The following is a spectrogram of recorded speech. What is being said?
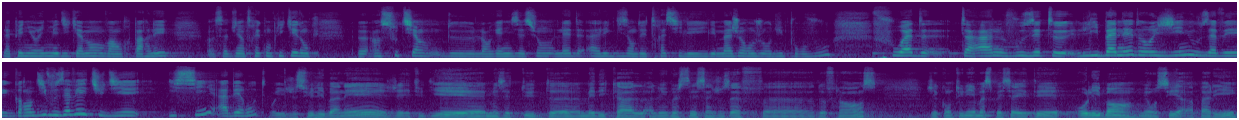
la pénurie de médicaments, on va en reparler, ça devient très compliqué. Donc un soutien de l'organisation L'aide à l'Église en détresse, il est, il est majeur aujourd'hui pour vous. Fouad Tahan, vous êtes libanais d'origine, vous avez grandi, vous avez étudié ici, à Beyrouth Oui, je suis libanais. J'ai étudié mes études médicales à l'Université Saint-Joseph euh, de France. J'ai continué ma spécialité au Liban, mais aussi à Paris.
